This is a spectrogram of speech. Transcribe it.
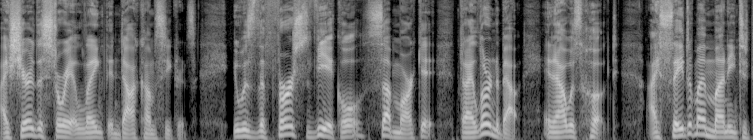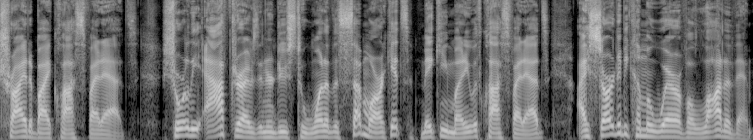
I shared this story at length in Dotcom Secrets. It was the first vehicle, submarket, that I learned about, and I was hooked. I saved up my money to try to buy classified ads. Shortly after I was introduced to one of the submarkets, making money with classified ads, I started to become aware of a lot of them.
